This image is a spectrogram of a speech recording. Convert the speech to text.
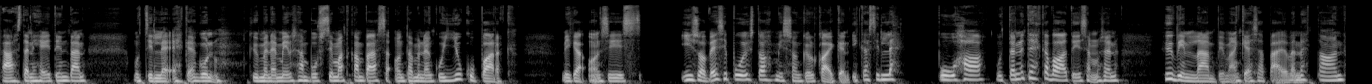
päästä, niin heitin tämän. Mutta sille ehkä jonkun kymmenen milsan bussimatkan päässä on tämmöinen kuin Jukupark, mikä on siis iso vesipuisto, missä on kyllä kaiken ikäisille puuhaa. Mutta nyt ehkä vaatii semmoisen hyvin lämpimän kesäpäivän, että on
